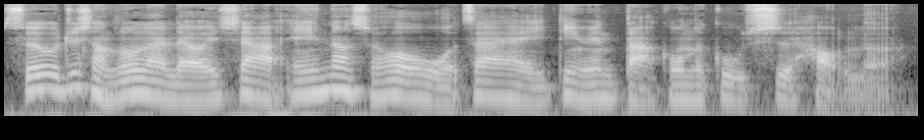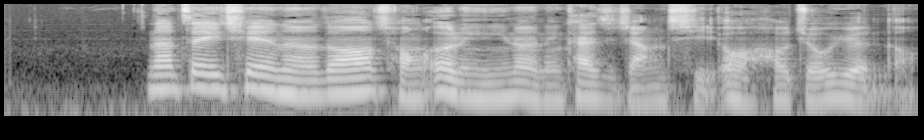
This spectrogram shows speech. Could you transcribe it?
所以我就想说来聊一下，诶，那时候我在电影院打工的故事好了。那这一切呢，都要从二零零六年开始讲起哦，好久远了。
